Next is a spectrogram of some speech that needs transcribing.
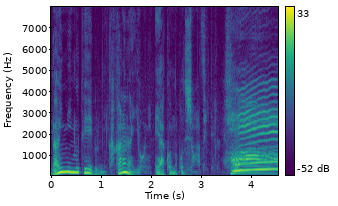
ダイニングテーブルにかからないようにエアコンのポジションがついてる。へえ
